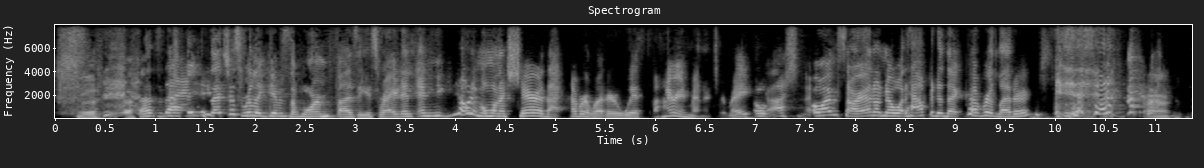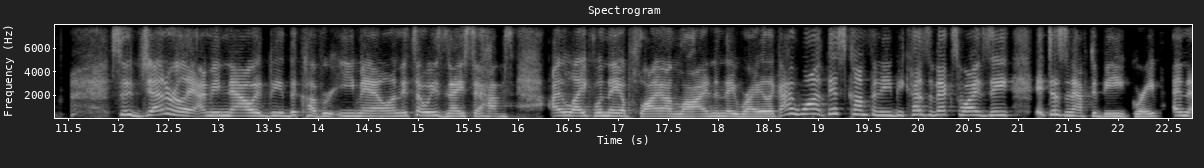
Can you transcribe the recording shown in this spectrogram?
That's, that, that just really gives the warm fuzzies, right? And and you don't even want to share that cover letter with the hiring manager, right? Oh, gosh, no. oh, I'm sorry, I don't know what happened to that cover letter. Uh, So generally, I mean, now it'd be the cover email, and it's always nice to have. I like when they apply online and they write like, "I want this company because of X, Y, Z." It doesn't have to be great. And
